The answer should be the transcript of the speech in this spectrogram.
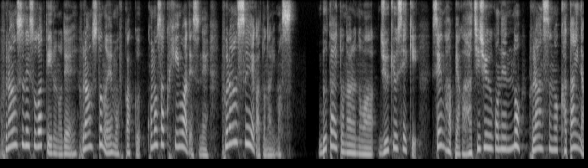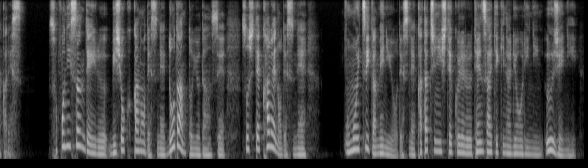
フランスで育っているので、フランスとの縁も深く、この作品はですね、フランス映画となります。舞台となるのは19世紀1885年のフランスの片田舎です。そこに住んでいる美食家のですね、ドダンという男性、そして彼のですね、思いついたメニューをですね、形にしてくれる天才的な料理人、ウージェニー。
